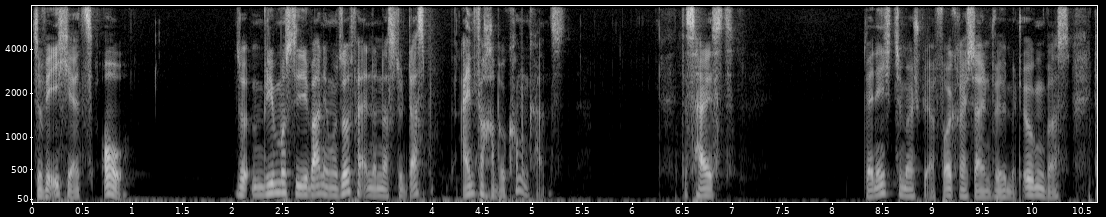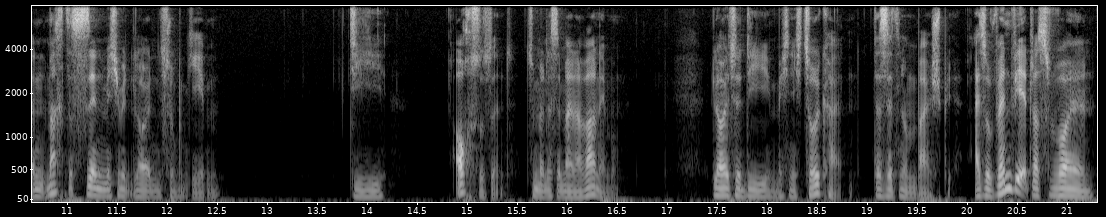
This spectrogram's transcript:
so wie ich jetzt, oh, so, wie musst du die Wahrnehmung so verändern, dass du das einfacher bekommen kannst? Das heißt, wenn ich zum Beispiel erfolgreich sein will mit irgendwas, dann macht es Sinn, mich mit Leuten zu umgeben, die auch so sind, zumindest in meiner Wahrnehmung. Leute, die mich nicht zurückhalten. Das ist jetzt nur ein Beispiel. Also wenn wir etwas wollen,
